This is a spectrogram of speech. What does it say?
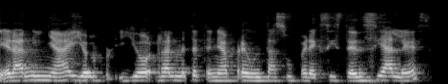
era niña y yo, yo realmente tenía preguntas súper existenciales,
